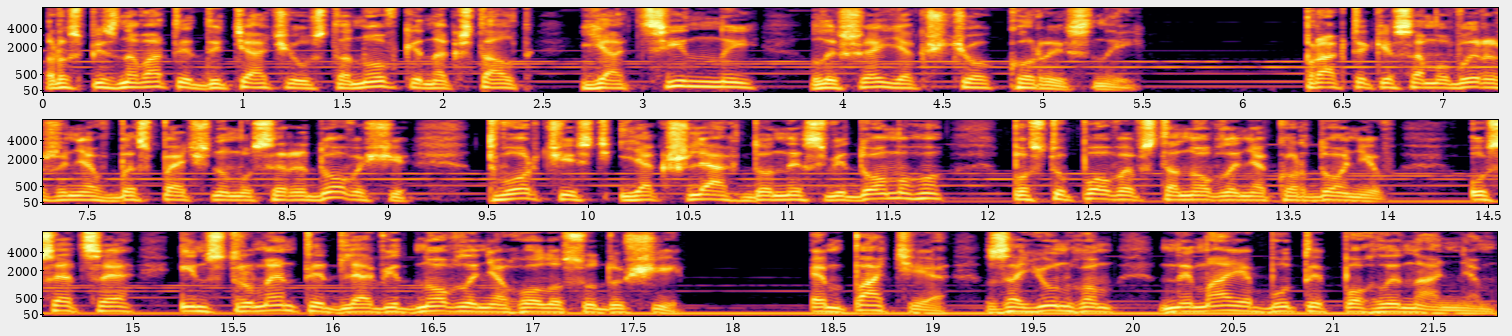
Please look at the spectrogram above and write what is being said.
розпізнавати дитячі установки на кшталт «я цінний лише якщо корисний». Практики самовираження в безпечному середовищі, творчість як шлях до несвідомого, поступове встановлення кордонів – усе це інструменти для відновлення голосу душі. Емпатія за юнгом не має бути поглинанням.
